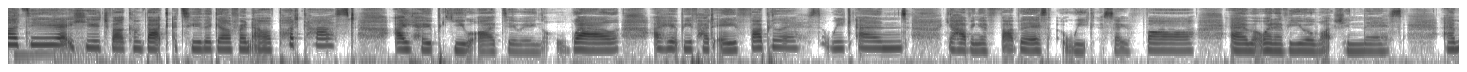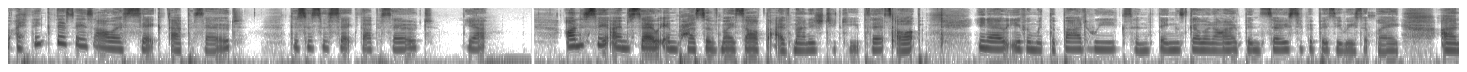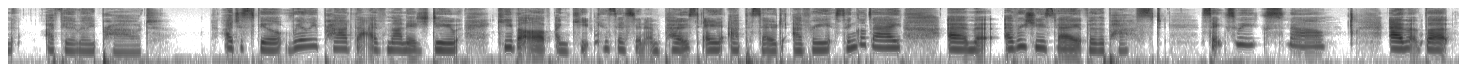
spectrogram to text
Everybody. A huge welcome back to the Girlfriend Hour podcast. I hope you are doing well. I hope you've had a fabulous weekend. You're having a fabulous week so far. Um, whenever you are watching this, um, I think this is our sixth episode. This is the sixth episode. Yeah, honestly, I'm so impressed with myself that I've managed to keep this up. You know, even with the bad weeks and things going on, I've been so super busy recently and I feel really proud. I just feel really proud that I've managed to keep it up and keep consistent and post an episode every single day, um, every Tuesday for the past six weeks now. Um, but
